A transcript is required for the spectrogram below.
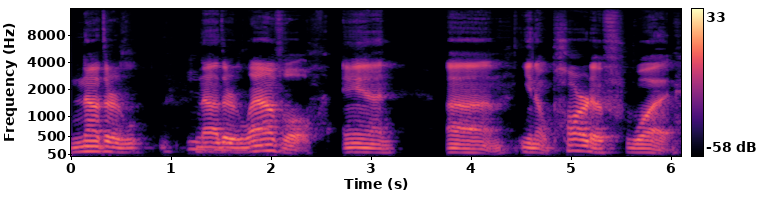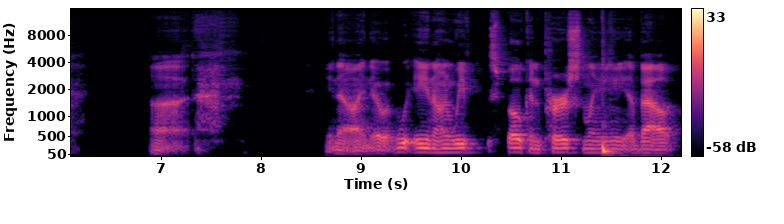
another, mm-hmm. another level. And, um, you know, part of what, uh, you know, I know, you know, and we've spoken personally about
